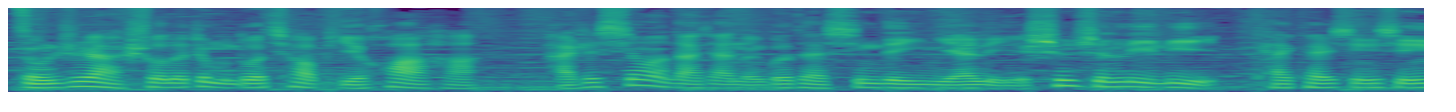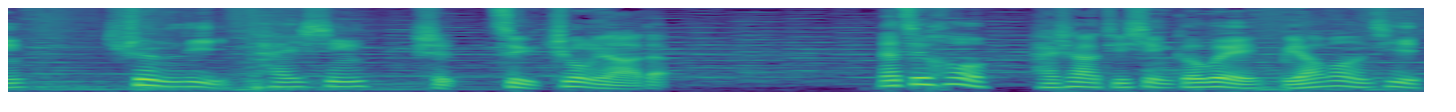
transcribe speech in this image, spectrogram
总之啊，说了这么多俏皮话哈，还是希望大家能够在新的一年里顺顺利利、开开心心、顺利开心是最重要的。那最后还是要提醒各位，不要忘记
